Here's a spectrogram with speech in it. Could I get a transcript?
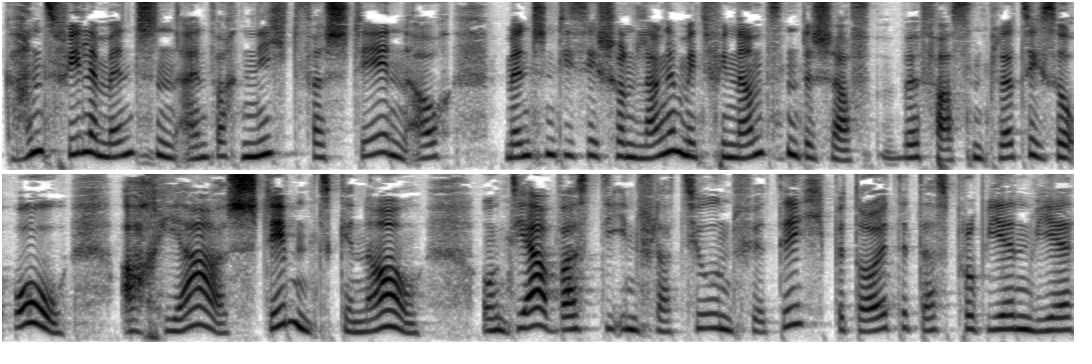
ganz viele Menschen einfach nicht verstehen. Auch Menschen, die sich schon lange mit Finanzen befassen, plötzlich so, oh, ach ja, stimmt, genau. Und ja, was die Inflation für dich bedeutet, das probieren wir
